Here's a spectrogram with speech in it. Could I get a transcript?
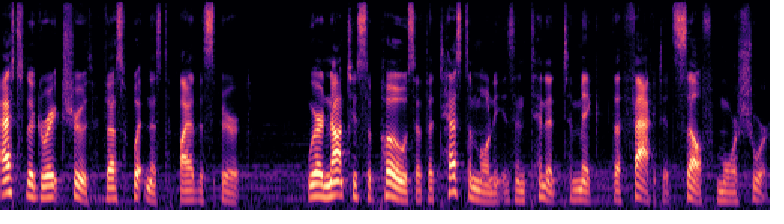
As to the great truth thus witnessed by the Spirit, we are not to suppose that the testimony is intended to make the fact itself more sure,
